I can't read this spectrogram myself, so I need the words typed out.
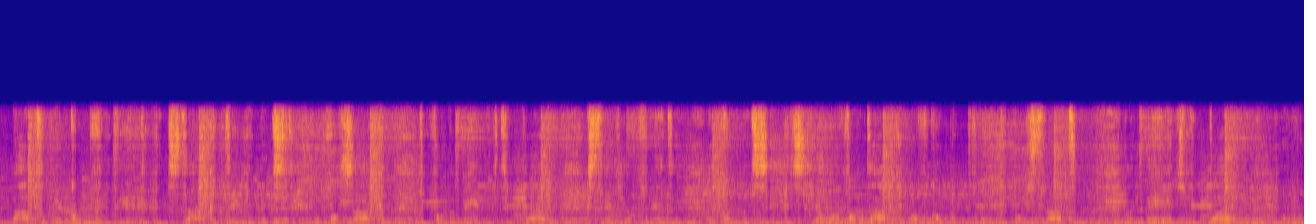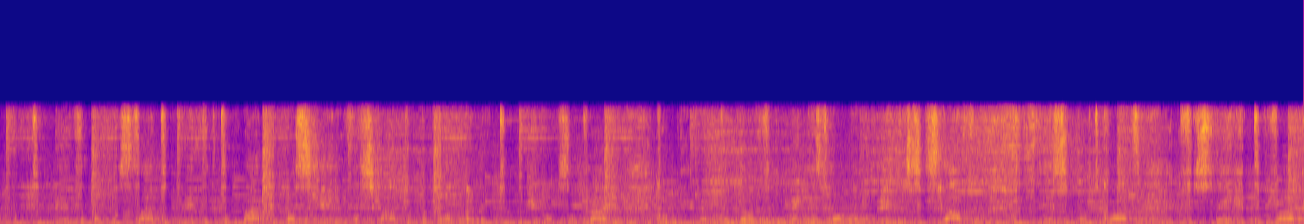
We laten weer confronteren, staken tegen extreme van zaken die van de menigte waren. Ik streef naar vrede, ik kom het zeker schreeuwen vandaag nog kom ik straten. Waar regels bepalen hoe we moeten leven om de staten beter te maken. Als scheren van schapen betaalt men hoe de wereld zal draaien. Kom die rechten nou te mengen, want levens te slapen. De wezen wordt kwaad, ik verzweeg te vaak.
